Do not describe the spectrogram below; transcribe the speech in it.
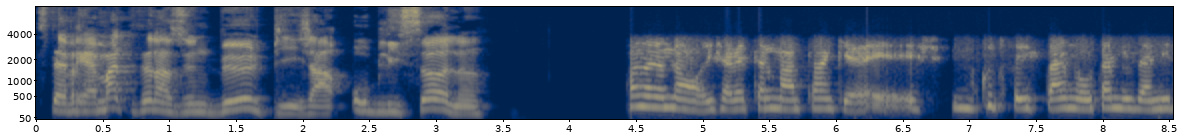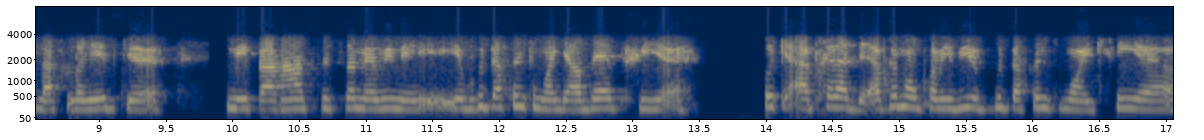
c'était vraiment, tu étais dans une bulle puis genre, oublie ça, là? Oh non, non, non. J'avais tellement de temps que j'ai beaucoup de FaceTime, autant mes amis de la Floride que mes parents, tout ça. Mais oui, mais il y a beaucoup de personnes qui me regardaient. Puis, euh, après, la, après mon premier but, il y a beaucoup de personnes qui m'ont écrit. Euh,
